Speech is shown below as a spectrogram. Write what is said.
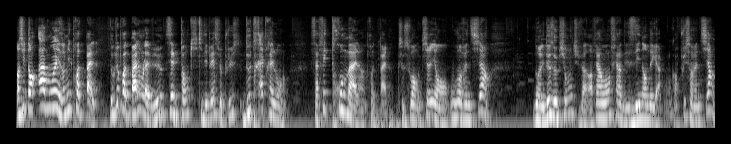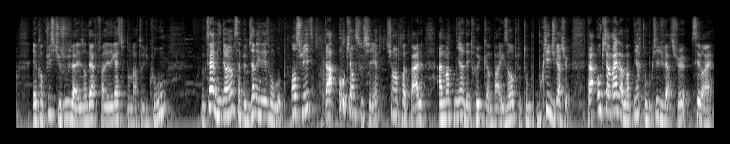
Ensuite, en A-, ils ont mis le Prod Pal. Donc le Prod Pal, on l'a vu, c'est le tank qui DPS le plus de très très loin. Ça fait trop mal un Prod Pal. Que ce soit en Kyrian ou en Ventir dans les deux options, tu vas vraiment faire des énormes dégâts. Encore plus en Ventir, et encore plus tu joues la légendaire pour faire des dégâts sur ton marteau du Kourou. Donc ça, mine de rien, ça peut bien aider ton groupe. Ensuite, t'as aucun souci sur un prod pal à maintenir des trucs comme par exemple ton bouclier du vertueux. T'as aucun mal à maintenir ton bouclier du vertueux, c'est vrai.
